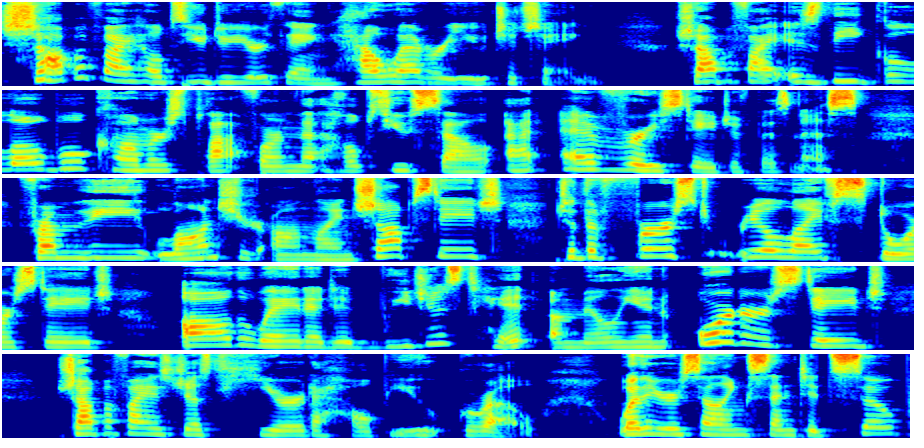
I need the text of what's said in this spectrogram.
Shopify helps you do your thing however you cha-ching. Shopify is the global commerce platform that helps you sell at every stage of business. From the launch your online shop stage to the first real life store stage, all the way to did we just hit a million orders stage? Shopify is just here to help you grow. Whether you're selling scented soap,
